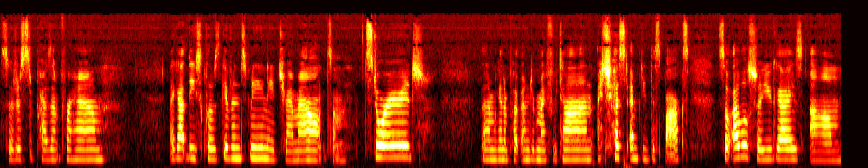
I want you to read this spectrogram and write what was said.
So just a present for him. I got these clothes given to me. Need to out. Some storage that I'm going to put under my futon. I just emptied this box. So I will show you guys. Um,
